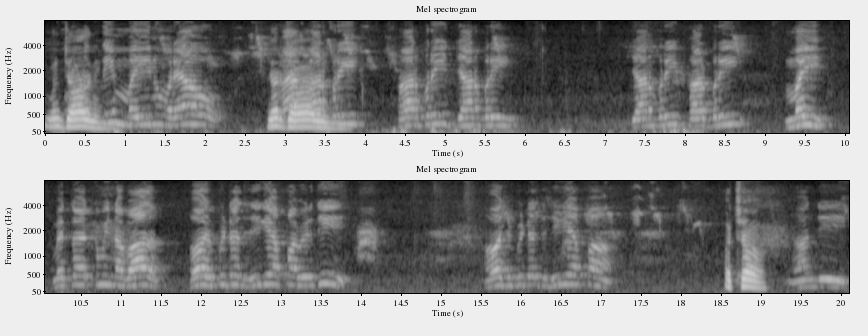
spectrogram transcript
ਮੈਨੂੰ ਯਾਦ ਨਹੀਂ। 30 ਮਈ ਨੂੰ ਮਰਿਆ ਉਹ। ਯਾਰ ਮੈਂ ਯਾਦ ਨਹੀਂ। ਫਰਵਰੀ ਫਰਵਰੀ ਜਨਵਰੀ। ਜਨਵਰੀ ਫਰਵਰੀ ਮਈ। ਮੇਰੇ ਤੋਂ ਇੱਕ ਮਹੀਨਾ ਬਾਅਦ ਹਸਪੀਟਲ ਸੀਗੇ ਆਪਾਂ ਵੀਰ ਜੀ। ਹਸਪੀਟਲ ਸੀਗੇ ਆਪਾਂ। ਅੱਛਾ। ਹਾਂਜੀ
